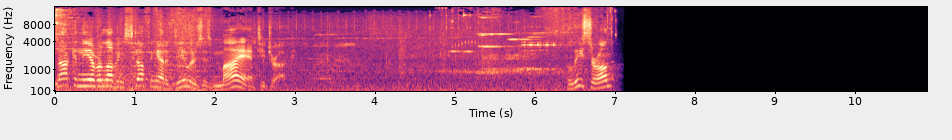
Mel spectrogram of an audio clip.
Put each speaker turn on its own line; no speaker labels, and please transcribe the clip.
Knocking the ever-loving stuffing out of dealers is my anti-drug. Police are on...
